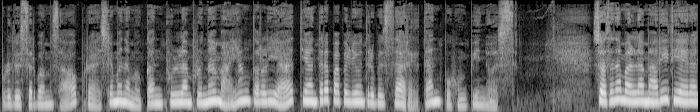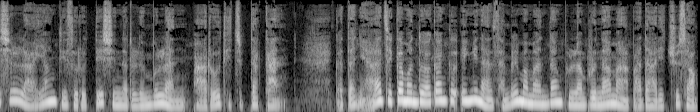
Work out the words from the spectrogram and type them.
Produser Bamsao berhasil menemukan bulan purnama yang terlihat di antara pavilion terbesar dan pohon pinus. 수아사나 말라마리 디에라 신라 양디소르띠 신나를 름불란 바로 뒤집다간 까따냐 지까먼도아간 그 응인한 삼빌마만당 불란부르나마 바다하리 추석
